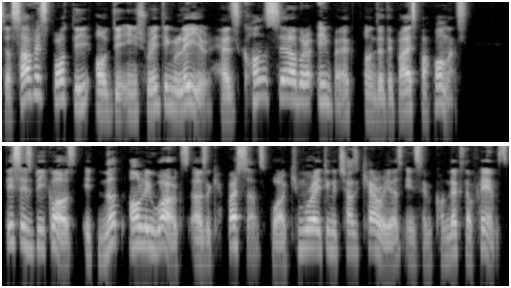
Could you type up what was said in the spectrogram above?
The surface property of the insulating layer has considerable impact on the device performance. This is because it not only works as a capacitance for accumulating charge carriers in semiconductor films,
